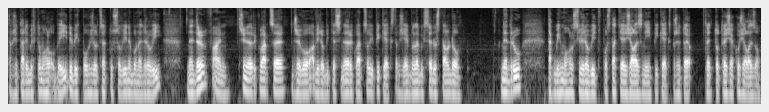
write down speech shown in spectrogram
Takže tady bych to mohl obejít, kdybych použil certusový nebo nedrový. Nether, fajn, tři nether kvarce, dřevo a vyrobíte si nether kvarcový pickaxe. Takže jakmile bych se dostal do nedru, tak bych mohl si vyrobit v podstatě železný pickaxe, protože to je to tež jako železo.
